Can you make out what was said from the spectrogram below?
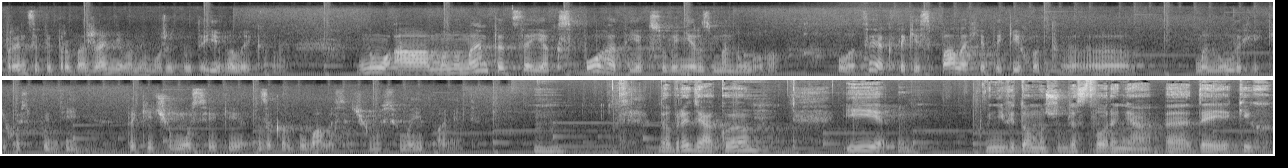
В принципі, при бажанні вони можуть бути і великими. Ну, а монументи це як спогад, як сувенір з минулого. О, це як такі спалахи таких от е, минулих якихось подій, такі чомусь, які закарбувалися чомусь у моїй пам'яті. Добре, дякую. І мені відомо, що для створення е, деяких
